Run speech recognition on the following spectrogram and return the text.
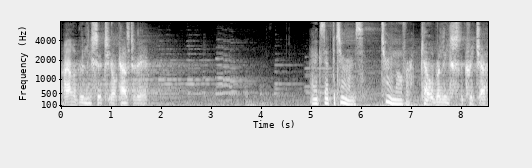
I'll release it to your custody. I accept the terms. Turn him over. Kel, release the creature,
